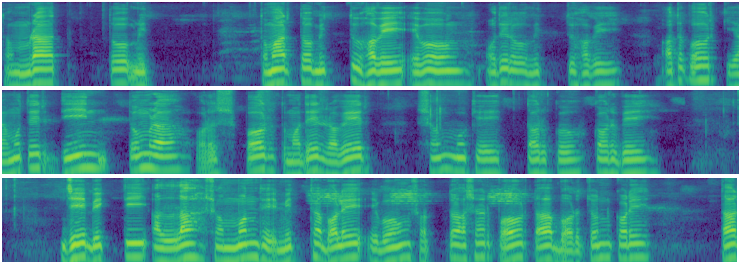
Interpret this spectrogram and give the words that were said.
তোমরা তো তোমার তো মৃত্যু হবে এবং ওদেরও মৃত্যু হবে। অতপর কিয়ামতের দিন তোমরা পরস্পর তোমাদের রবের সম্মুখে তর্ক করবে। যে ব্যক্তি আল্লাহ সম্বন্ধে মিথ্যা বলে এবং সত্য আসার পর তা বর্জন করে, তার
